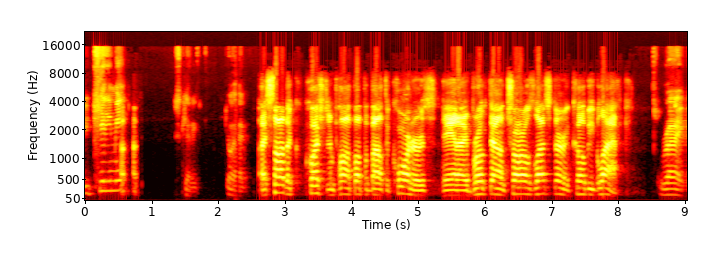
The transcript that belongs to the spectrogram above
you kidding me? Uh, Just kidding. Go ahead. I saw the question pop up about the corners, and I broke down Charles Lester and Kobe Black. Right.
